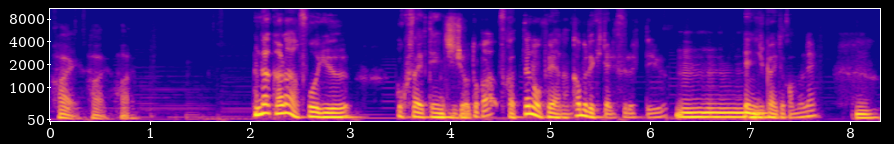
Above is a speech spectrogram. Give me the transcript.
はいはいはい。だから、そういう国際展示場とか使ってのフェアなんかもできたりするっていう。展示会とかもね。うん。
